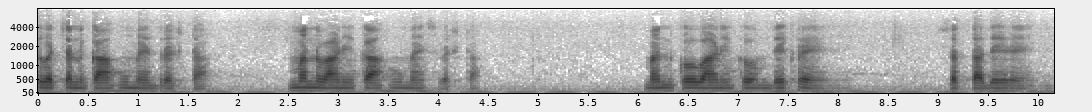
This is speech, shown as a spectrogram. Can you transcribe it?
वचन का हूँ मैं दृष्टा मन वाणी का हूँ मैं सृष्टा मन को वाणी को हम देख रहे हैं सत्ता दे रहे हैं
